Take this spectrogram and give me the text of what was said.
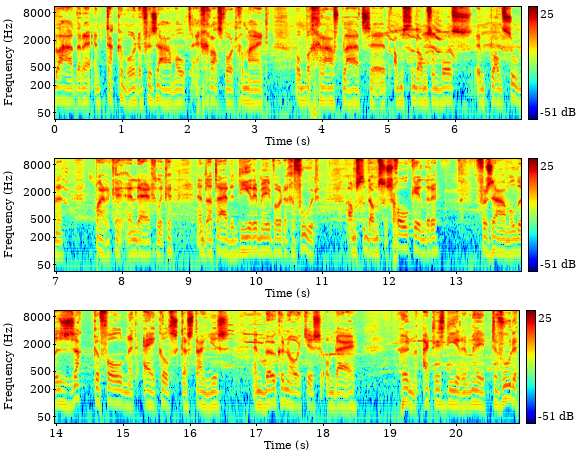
bladeren en takken worden verzameld en gras wordt gemaaid op begraafplaatsen, het Amsterdamse bos, in plantsoenen, parken en dergelijke. En dat daar de dieren mee worden gevoerd. Amsterdamse schoolkinderen verzamelden zakken vol met eikels, kastanjes en beukennootjes om daar hun artisdieren mee te voeden.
